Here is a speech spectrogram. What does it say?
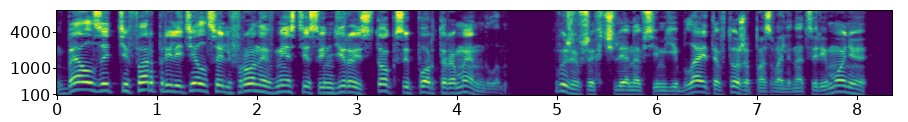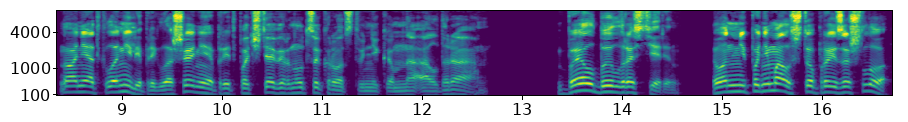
Белл Зеттифар прилетел с Эльфроны вместе с Индирой Стокс и Портером Энглом. Выживших членов семьи Блайтов тоже позвали на церемонию, но они отклонили приглашение, предпочтя вернуться к родственникам на Алдераан. Белл был растерян. Он не понимал, что произошло.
